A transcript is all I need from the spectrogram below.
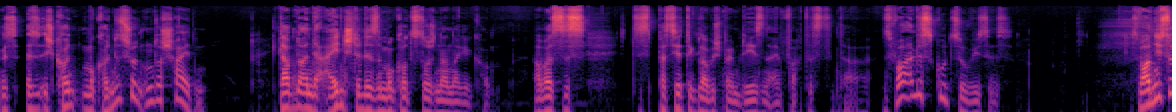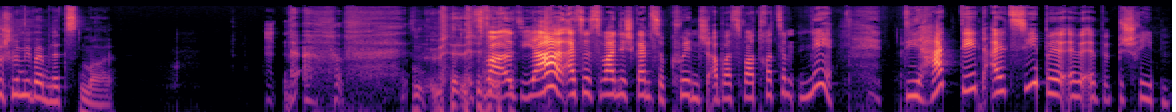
es, also ich konnte, man konnte es schon unterscheiden. Ich glaube, nur an der einen Stelle sind wir kurz durcheinander gekommen. Aber es ist, das passierte, glaube ich, beim Lesen einfach, dass du da. Es war alles gut, so wie es ist. Es war nicht so schlimm wie beim letzten Mal. es war, ja, also es war nicht ganz so cringe, aber es war trotzdem, nee, die hat den als sie be, äh, be beschrieben.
